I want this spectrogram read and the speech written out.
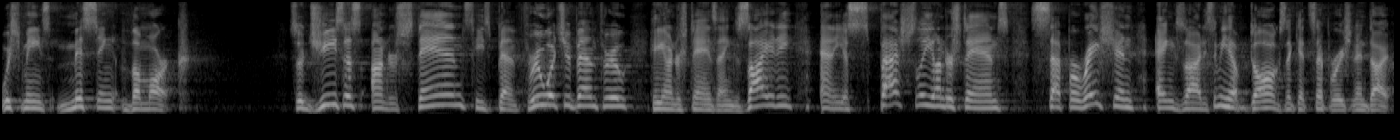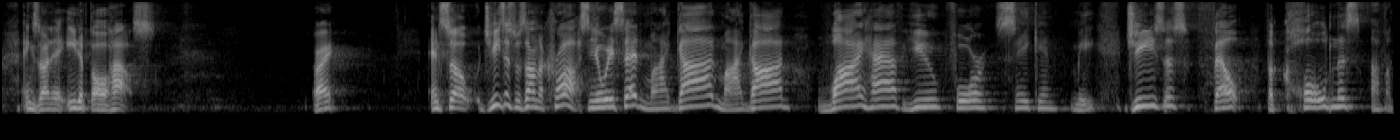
which means missing the mark. So Jesus understands, he's been through what you've been through, he understands anxiety, and he especially understands separation anxiety. Some of you have dogs that get separation anxiety, they eat up the whole house right? And so Jesus was on the cross. You know what he said? My God, my God, why have you forsaken me? Jesus felt the coldness of a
